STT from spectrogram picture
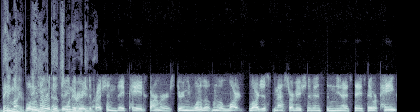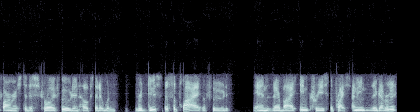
They, They might. Well, they remember might. that during the Great they might. Depression, they paid farmers during one of the one of the lar- largest mass starvation events in the United States. They were paying farmers to destroy food in hopes that it would reduce the supply of food and thereby increase the price. I mean, the government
